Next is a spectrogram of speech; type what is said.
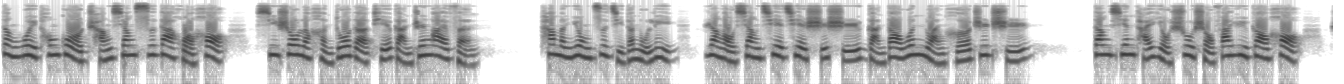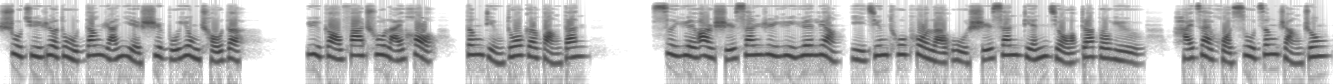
邓卫通过《长相思》大火后，吸收了很多的铁杆真爱粉，他们用自己的努力让偶像切切实实感到温暖和支持。当仙台有数首发预告后，数据热度当然也是不用愁的。预告发出来后。登顶多个榜单，四月二十三日预约量已经突破了五十三点九 W，还在火速增长中。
